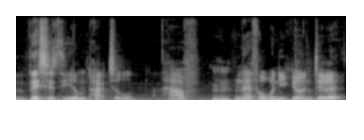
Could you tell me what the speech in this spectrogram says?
This is the impact it'll have, mm-hmm. and therefore when you go and do it,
